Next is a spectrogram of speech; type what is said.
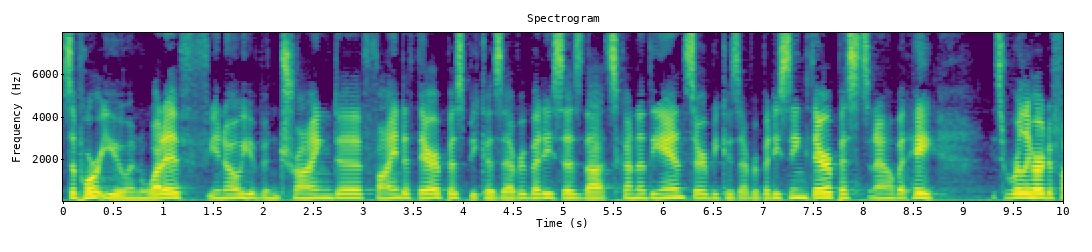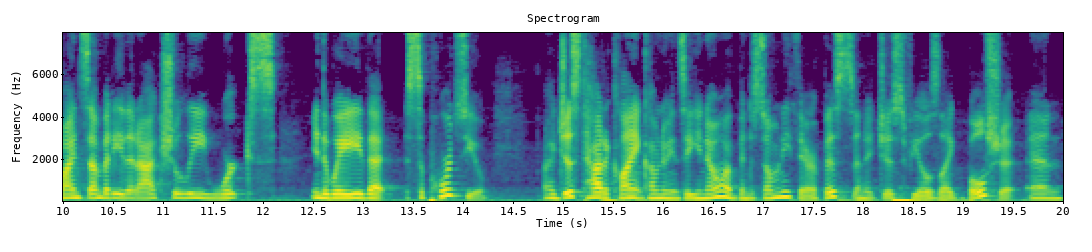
support you. And what if, you know, you've been trying to find a therapist because everybody says that's kind of the answer because everybody's seeing therapists now. But hey, it's really hard to find somebody that actually works in the way that supports you. I just had a client come to me and say, you know, I've been to so many therapists and it just feels like bullshit. And,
